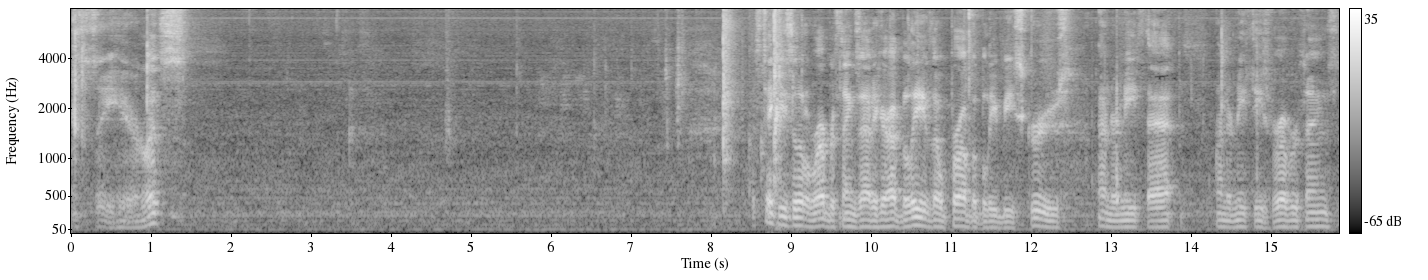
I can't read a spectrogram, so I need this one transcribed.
let's see here. Let's let's take these little rubber things out of here. I believe there'll probably be screws underneath that, underneath these rubber things,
